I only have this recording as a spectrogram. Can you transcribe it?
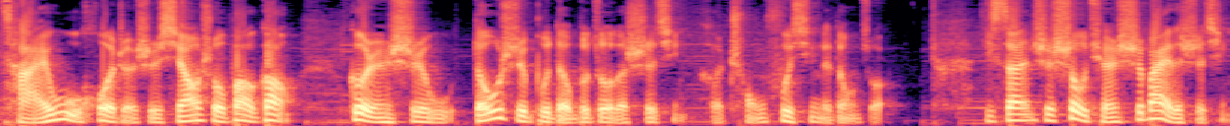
财务或者是销售报告、个人事务都是不得不做的事情和重复性的动作。第三是授权失败的事情，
